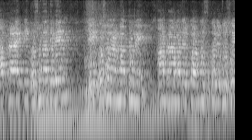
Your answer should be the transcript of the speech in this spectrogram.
আপনারা একটি ঘোষণা দেবেন, যে ঘোষণার মাধ্যমে আমরা আমাদের কর্মস্থলে বসে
